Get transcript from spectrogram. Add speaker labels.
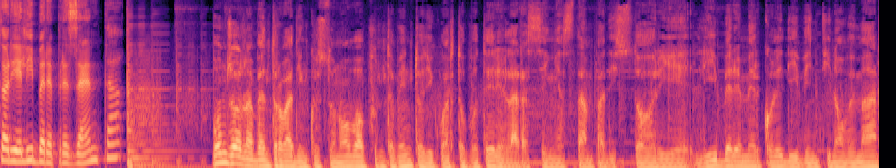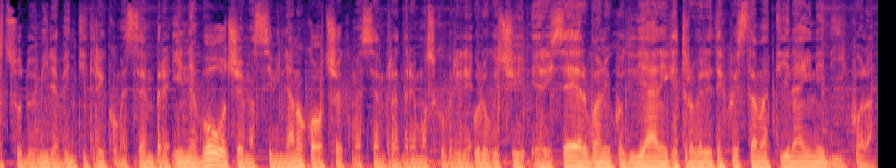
Speaker 1: Storie Libere presenta.
Speaker 2: Buongiorno e bentrovati in questo nuovo appuntamento di Quarto Potere, la rassegna stampa di Storie Libere, mercoledì 29 marzo 2023, come sempre in voce Massimiliano Coccia e come sempre andremo a scoprire quello che ci riservano i quotidiani che troverete questa mattina in edicola.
